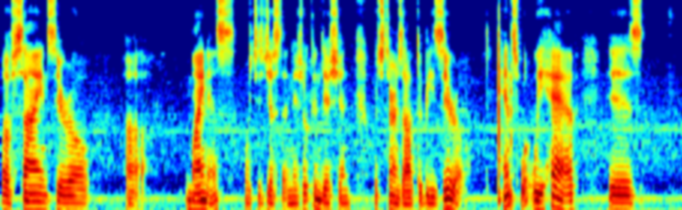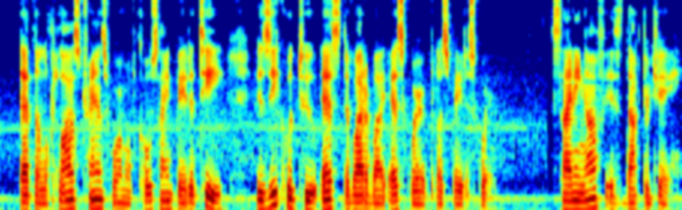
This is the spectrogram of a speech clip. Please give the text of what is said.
of sine 0 uh, minus, which is just the initial condition, which turns out to be 0. Hence what we have is that the Laplace transform of cosine beta t is equal to s divided by s squared plus beta squared. Signing off is Dr. J.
